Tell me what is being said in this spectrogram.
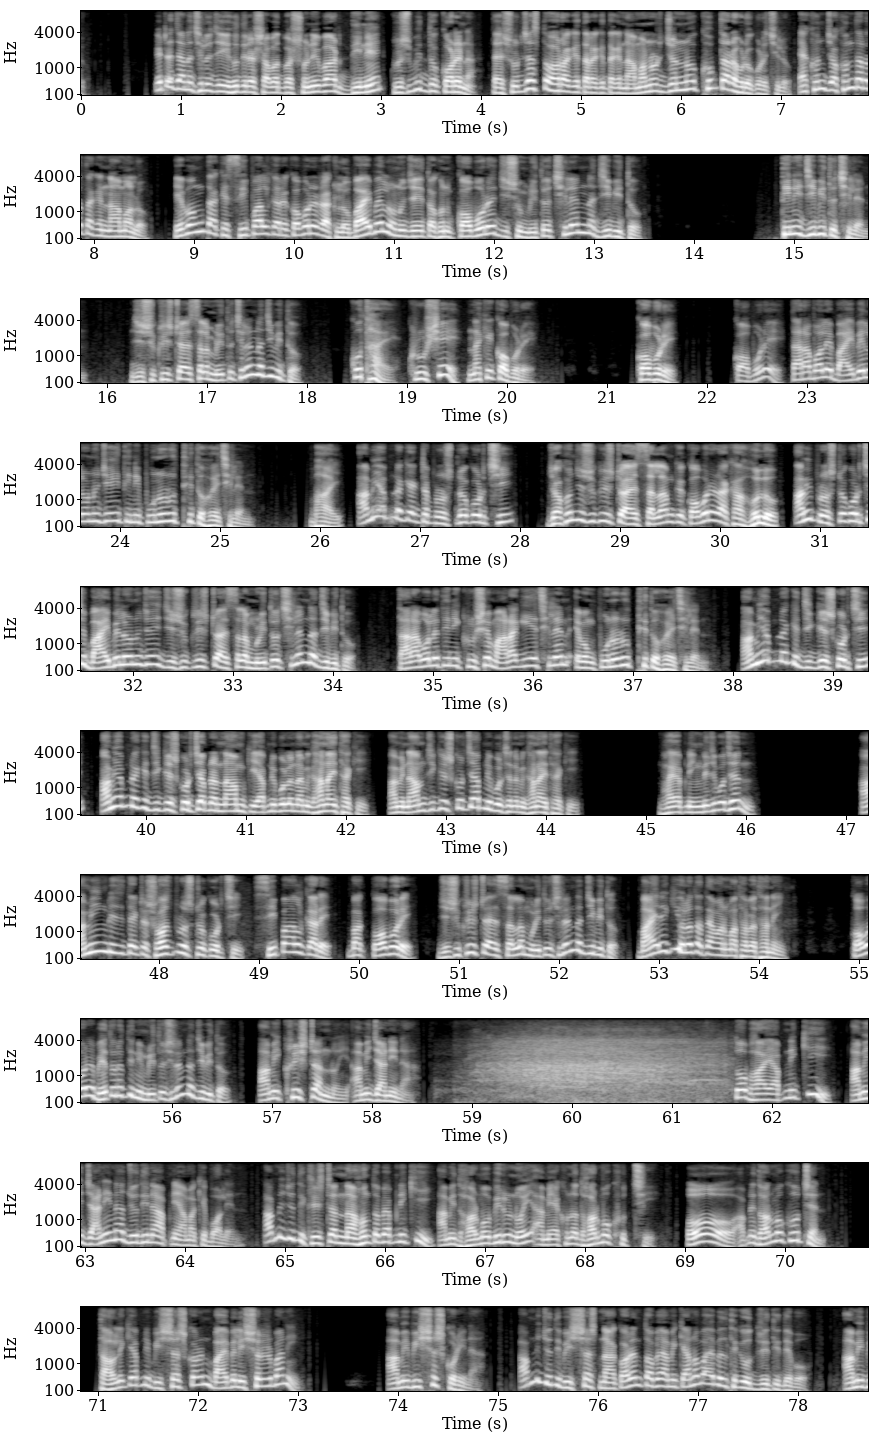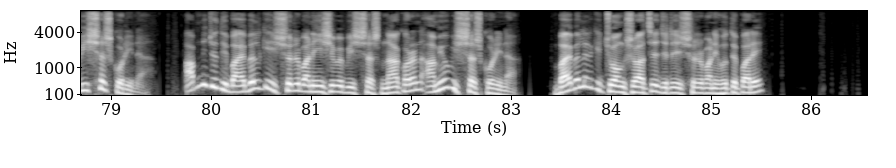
এটা জানা ছিল যে ইহুদিরা সাবাদ বা শনিবার দিনে ক্রুশবিদ্ধ করে না, তাই সূর্যাস্ত হওয়ার আগে তারাকে তাকে নামানোর জন্য খুব তাড়াহুড়ো করেছিল। এখন যখন তারা তাকে নামালো এবং তাকে সিপালকারে কবরে রাখল। বাইবেল অনুযায়ী তখন কবরে যিশু মৃত ছিলেন না জীবিত? তিনি জীবিত ছিলেন। যীশুখ্রিস্ট আলাইসাল্লাম মৃত ছিলেন না জীবিত? কোথায়? ক্রুশে নাকি কবরে? কবরে। কবরে? তারা বলে, বাইবেল অনুযায়ী তিনি পুনরুত্থিত হয়েছিলেন। ভাই, আমি আপনাকে একটা প্রশ্ন করছি। যখন যীশুখ্রিস্ট আলাইসাল্লামকে কবরে রাখা হলো, আমি প্রশ্ন করছি, বাইবেল অনুযায়ী যীশুখ্রিস্ট আয়সাল্লাম মৃত ছিলেন না জীবিত? তারা বলে, তিনি ক্রুশে মারা গিয়েছিলেন এবং পুনরুত্থিত হয়েছিলেন। আমি আপনাকে জিজ্ঞেস করছি, আমি আপনাকে জিজ্ঞেস করছি আপনার নাম কি? আপনি বললেন আমি ঘানায় থাকি। আমি নাম জিজ্ঞেস করছি, আপনি বলছেন আমি ঘানায় থাকি। ভাই, আপনি ইংরেজি বোঝেন? আমি ইংরেজিতে একটা সহজ প্রশ্ন করছি। সিপালকারে বা কবরে যীশুখ্রিস্ট আলাইসাল্লাম মৃত ছিলেন না জীবিত? বাইরে কি হলো তাতে আমার মাথা ব্যথা নেই? কবরের ভেতরে তিনি মৃত ছিলেন না জীবিত? আমি খ্রিস্টান নই, আমি জানি না। তো ভাই, আপনি কি? আমি জানি না, যদি না আপনি আমাকে বলেন। আপনি যদি খ্রিস্টান না হন, তবে আপনি কি? আমি ধর্মবিরু নই, আমি এখনও ধর্ম খুঁজছি। ও, আপনি ধর্ম খুঁজছেন? তাহলে কি আপনি বিশ্বাস করেন বাইবেল ঈশ্বরের বাণী? আমি বিশ্বাস করি না। আপনি যদি বিশ্বাস না করেন, তবে আমি কেন বাইবেল থেকে উদ্ধৃতি দেব? আমি বিশ্বাস করি না। আপনি যদি বাইবেলকে ঈশ্বরের বাণী হিসেবে বিশ্বাস না করেন, আমিও বিশ্বাস করি না। বাইবেলের কিছু অংশ আছে যেটা ঈশ্বরের বাণী হতে পারে।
